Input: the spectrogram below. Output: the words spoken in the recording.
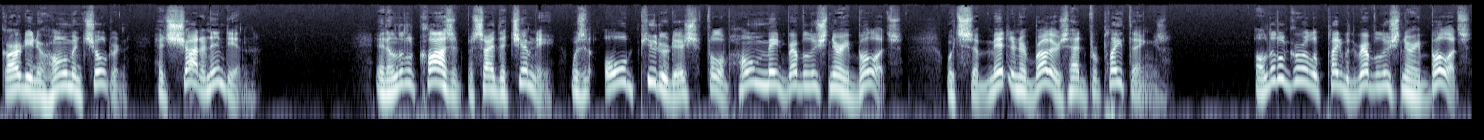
guarding her home and children, had shot an Indian. In a little closet beside the chimney was an old pewter dish full of homemade Revolutionary bullets, which Submit and her brothers had for playthings. A little girl who played with Revolutionary bullets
